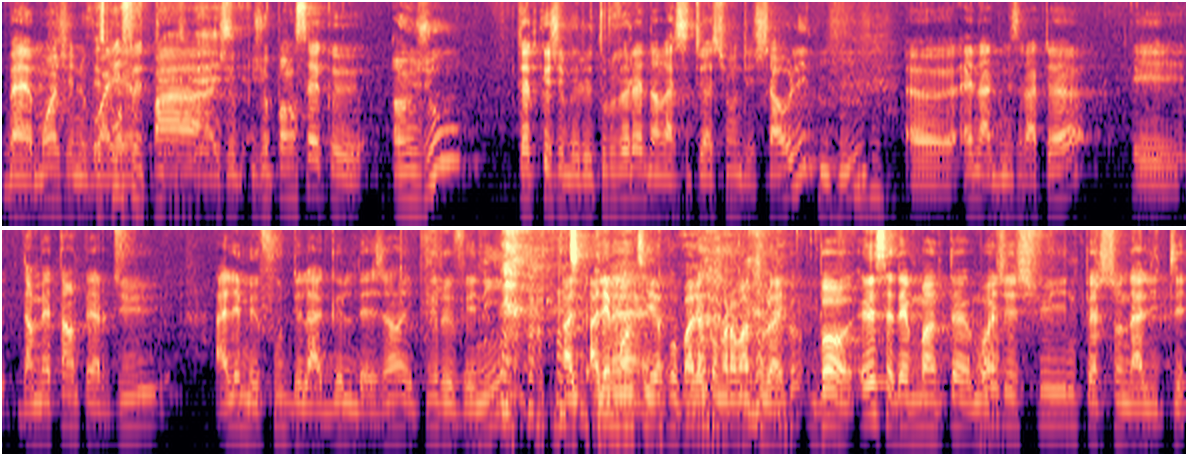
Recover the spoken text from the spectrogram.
Ben, moi, je ne voyais se- pas. Je, je pensais qu'un jour, peut-être que je me retrouverais dans la situation de Shaolin, euh, un administrateur, et dans mes temps perdus, aller me foutre de la gueule des gens et puis revenir. Allez- Allez Mais- mentir pour parler comme Ramatoulaye. Bon, eux, c'est des menteurs. Moi, Ouais. je suis une personnalité.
